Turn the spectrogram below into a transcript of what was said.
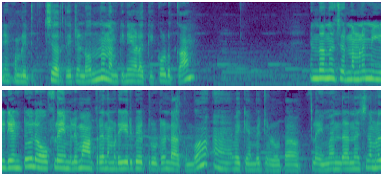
ഞാൻ കംപ്ലീറ്റ് ചേർത്തിട്ടുണ്ട്. ഒന്ന് നമുക്കിനി ഇളക്കി കൊടുക്കാം. എന്താണെന്ന് വെച്ചാൽ നമ്മൾ മീഡിയം ടു ലോ ഫ്ലെയിമിൽ മാത്രമേ നമ്മുടെ ഈ ഒരു ബീട്രൂട്ട് ഉണ്ടാക്കുമ്പോൾ വെക്കാൻ പറ്റുള്ളൂ കേട്ടോ ഫ്ലെയിം എന്താണെന്ന് വെച്ചാൽ നമ്മൾ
